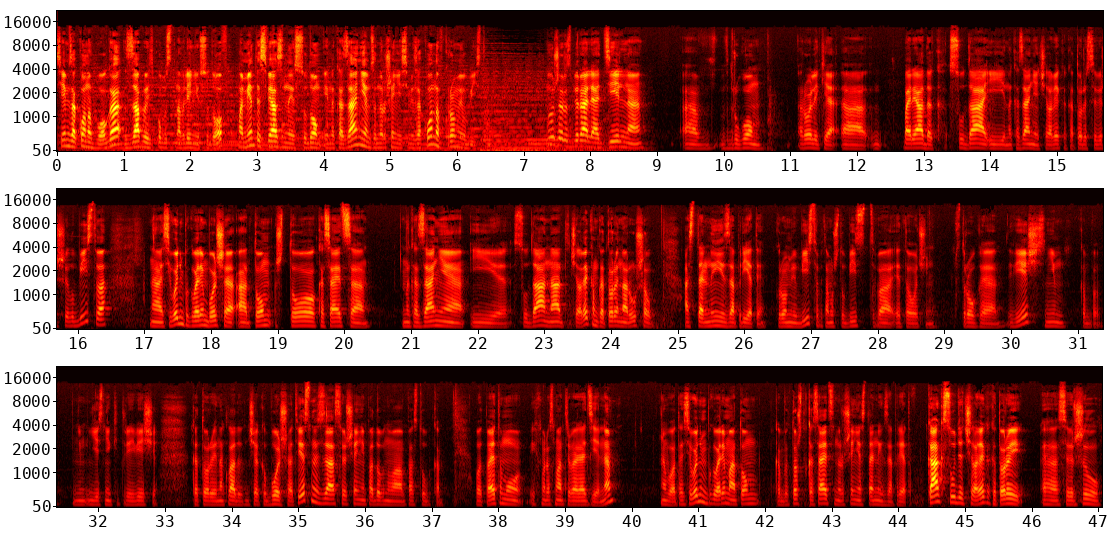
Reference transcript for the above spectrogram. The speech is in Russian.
Семь законов Бога, заповедь об установлении судов, моменты, связанные с судом и наказанием за нарушение семи законов, кроме убийства. Мы уже разбирали отдельно э, в другом ролике э, порядок суда и наказания человека, который совершил убийство. А сегодня поговорим больше о том, что касается наказания и суда над человеком, который нарушил остальные запреты, кроме убийства, потому что убийство — это очень строгая вещь, с ним как бы есть некоторые вещи, которые накладывают на человека большую ответственность за совершение подобного поступка. Вот, поэтому их мы рассматривали отдельно. Вот. А сегодня мы поговорим о том, как бы, то, что касается нарушения остальных запретов. Как судят человека, который э, совершил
